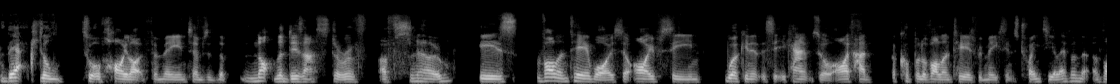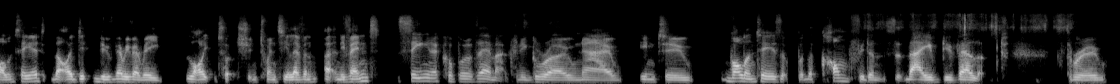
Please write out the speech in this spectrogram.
The actual sort of highlight for me in terms of the not the disaster of, of snow is volunteer wise. So I've seen working at the city council, I've had a couple of volunteers with me since 2011 that have volunteered that I did do very, very light touch in 2011 at an event. Seeing a couple of them actually grow now into volunteers, but the confidence that they've developed through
